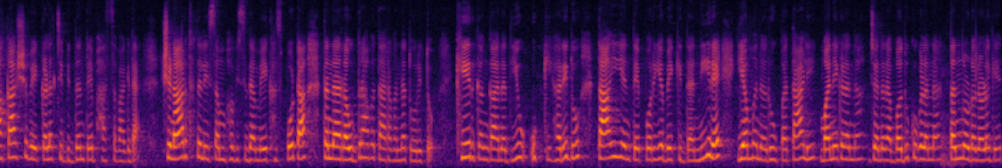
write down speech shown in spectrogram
ಆಕಾಶವೇ ಕಳಚಿ ಬಿದ್ದಂತೆ ಭಾಸವಾಗಿದೆ. ಕ್ಷಣಾರ್ಧದಲ್ಲಿ ಸಂಭವಿಸಿದ ಮೇಘಸ್ಫೋಟ ತನ್ನ ರೌದ್ರಾವತಾರವನ್ನ ತೋರಿತು. ಖೀರ್ ಗಂಗಾ ನದಿಯು ಉಕ್ಕಿ ಹರಿದು ತಾಯಿಯಂತೆ ಪೊರೆಯಬೇಕಿದ್ದ ನೀರೇ ಯಮನ ರೂಪ ತಾಳಿ ಮನೆಗಳನ್ನ, ಜನರ ಬದುಕುಗಳನ್ನ ತನ್ನೊಡಲೊಳಗೆ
